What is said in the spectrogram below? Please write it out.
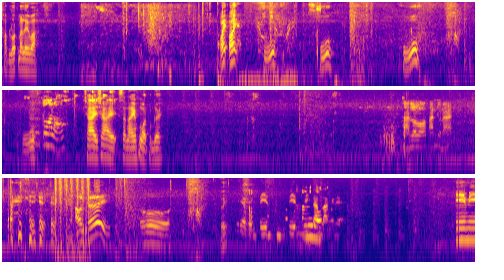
ขับรถมาเลยว่ะโอ้ยโอ้ยหู หูหูหูตัวเหรอ ใช่ใช่สไนด์หวดผมเลย สันเรารอสันอยู่นะ เอาเลย โอ้โหเฮ้ย เนี่ยผมตีนตีนวิ่งตามหลังกันเนี่ยมีมี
